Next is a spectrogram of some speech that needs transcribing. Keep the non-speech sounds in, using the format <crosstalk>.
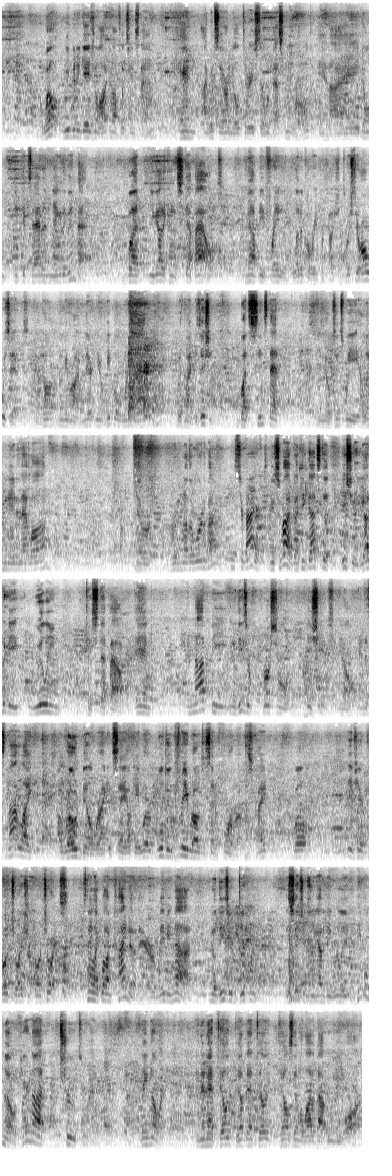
Well, we've been engaged in a lot of conflict since then. And I would say our military is still the best in the world, and I don't think it's had a negative impact. But you got to kind of step out, not be afraid of the political repercussions, which there always is. You know, don't don't get me wrong. I mean, there, you know, people were not happy with my position, but since that, you know, since we eliminated that law, never heard another word about it. You survived. You survived. I think that's the issue. You got to be willing to step out and and not be, you know, these are personal issues, you know, and it's not like a road bill where I could say, okay, we're, we'll do three roads instead of four roads, right? Well, if you're pro-choice, you're pro-choice. It's not like, well, I'm kind of there, or maybe not. You know, these are different decisions, and you got to be really. And people know if you're not true to it, they know it, and then that tell that tell, tells them a lot about who you are.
